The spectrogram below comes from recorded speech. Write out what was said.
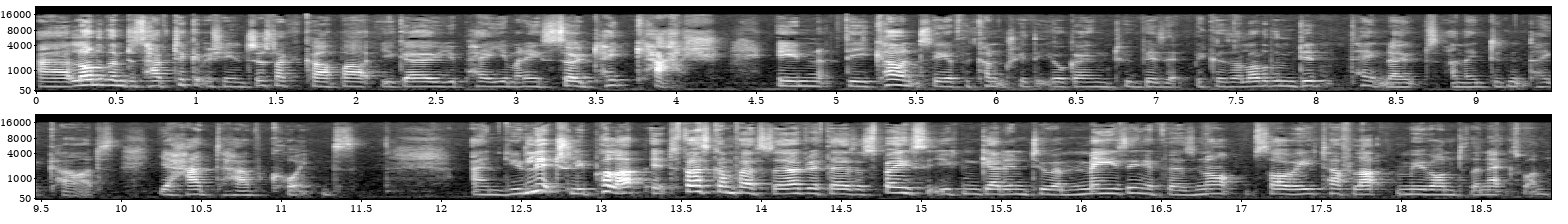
Uh, a lot of them just have ticket machines, just like a car park. You go, you pay your money. So take cash in the currency of the country that you're going to visit because a lot of them didn't take notes and they didn't take cards. You had to have coins and you literally pull up, it's first come first served, if there's a space that you can get into, amazing, if there's not, sorry, tough luck, move on to the next one.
